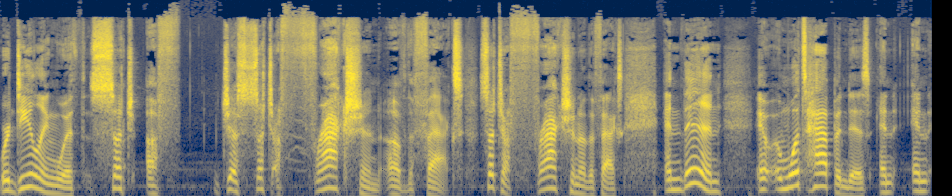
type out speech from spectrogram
we're dealing with such a f- just such a fraction of the facts such a fraction of the facts and then and, and what's happened is and and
